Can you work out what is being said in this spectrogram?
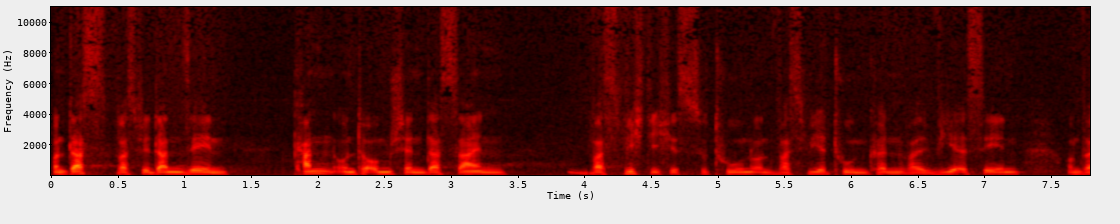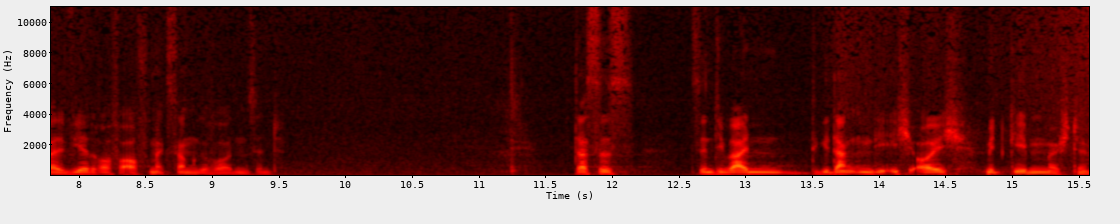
Und das, was wir dann sehen, kann unter Umständen das sein, was wichtig ist zu tun und was wir tun können, weil wir es sehen und weil wir darauf aufmerksam geworden sind. Das ist, sind die beiden Gedanken, die ich euch mitgeben möchte.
